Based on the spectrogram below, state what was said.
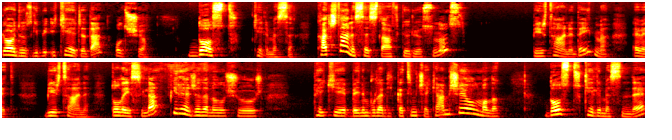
Gördüğünüz gibi iki heceden oluşuyor. Dost kelimesi. Kaç tane sesli harf görüyorsunuz? Bir tane değil mi? Evet bir tane. Dolayısıyla bir heceden oluşur. Peki benim burada dikkatimi çeken bir şey olmalı. Dost kelimesinde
